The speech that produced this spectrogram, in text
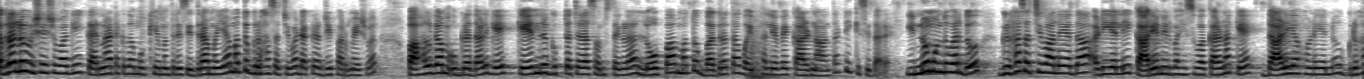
ಅದರಲ್ಲೂ ವಿಶೇಷವಾಗಿ ಕರ್ನಾಟಕದ ಮುಖ್ಯಮಂತ್ರಿ ಸಿದ್ದರಾಮಯ್ಯ ಮತ್ತು ಗೃಹ ಸಚಿವ ಡಾಕ್ಟರ್ ಜಿ ಪರಮೇಶ್ವರ್ ಪಹಲ್ಗಾಮ್ ಉಗ್ರ ದಾಳಿಗೆ ಕೇಂದ್ರ ಗುಪ್ತಚರ ಸಂಸ್ಥೆಗಳ ಲೋಪ ಮತ್ತು ಭದ್ರತಾ ವೈಫಲ್ಯವೇ ಕಾರಣ ಅಂತ ಟೀಕಿಸಿದ್ದಾರೆ. ಇನ್ನೂ ಮುಂದುವರೆದು ಗೃಹ ಸಚಿವಾಲಯದ ಅಡಿಯಲ್ಲಿ ಕಾರ್ಯನಿರ್ವಹಿಸುವ ಕಾರಣಕ್ಕೆ ದಾಳಿಯ ಹೊಣೆಯನ್ನು ಗೃಹ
